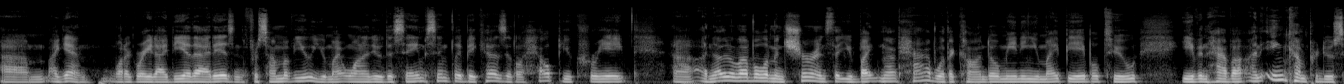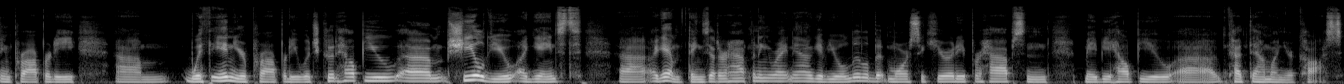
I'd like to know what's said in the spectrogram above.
um, again, what a great idea that is. And for some of you, you might want to do the same simply because it'll help you create uh, another level of insurance that you might not have with a condo, meaning you might be able to even have a, an income producing property um, within your property, which could help you um, shield you against, uh, again, things that are happening right now, give you a little bit more security perhaps, and maybe help you uh, cut down on your costs.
